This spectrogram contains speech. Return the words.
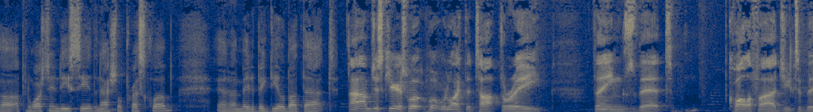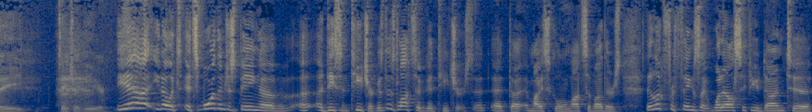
uh, up in Washington D.C. the National Press Club, and I made a big deal about that. I'm just curious. What what were like the top three things that qualified you to be teacher of the year? Yeah, you know, it's it's more than just being a, a, a decent teacher because there's lots of good teachers at at, uh, at my school and lots of others. They look for things like what else have you done to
